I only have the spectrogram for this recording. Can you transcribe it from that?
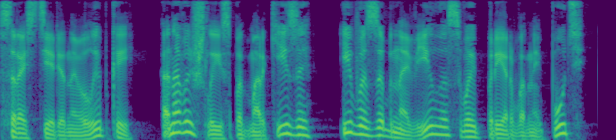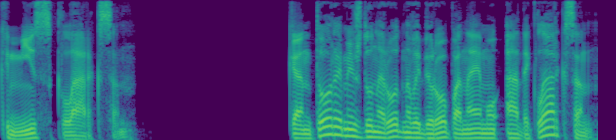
С растерянной улыбкой она вышла из-под маркизы и возобновила свой прерванный путь к мисс Кларксон. Контора Международного бюро по найму Ады Кларксон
